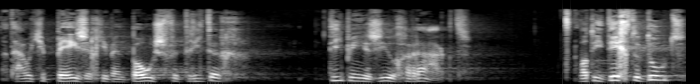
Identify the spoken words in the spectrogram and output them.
Het houdt je bezig, je bent boos, verdrietig, diep in je ziel geraakt. Wat die dichter doet,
